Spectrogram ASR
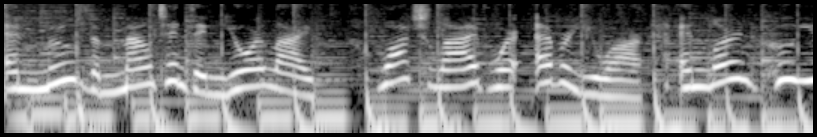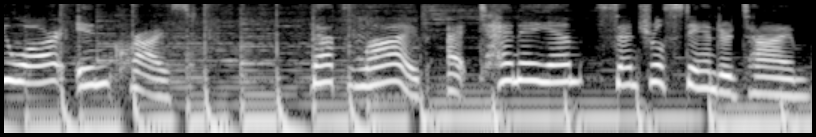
and move the mountains in your life. Watch live wherever you are and learn who you are in Christ. That's live at 10 a.m. Central Standard Time.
